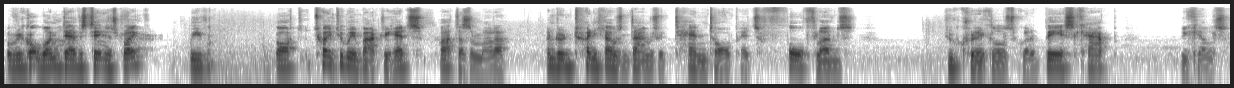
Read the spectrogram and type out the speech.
But we've got one devastating strike. We've got 22 main battery hits. That doesn't matter. 120,000 damage with 10 torpedoes, 4 floods. two criticals, we've got a base cap, three kills.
